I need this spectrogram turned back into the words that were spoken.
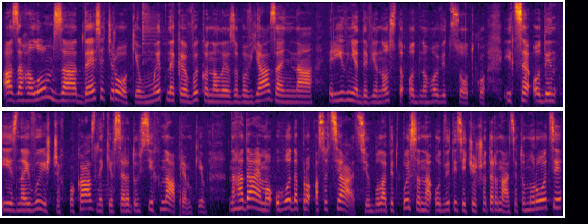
А загалом за 10 років митники виконали зобов'язань на рівні 91%. І це один із найвищих показників серед усіх напрямків. Нагадаємо, угода про асоціацію була підписана у 2014 році.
